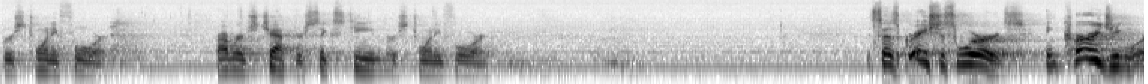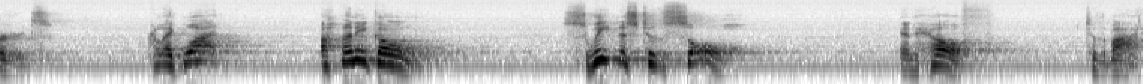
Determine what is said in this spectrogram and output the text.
verse 24. Proverbs chapter 16, verse 24. It says, gracious words, encouraging words are like what? A honeycomb, sweetness to the soul, and health to the body.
